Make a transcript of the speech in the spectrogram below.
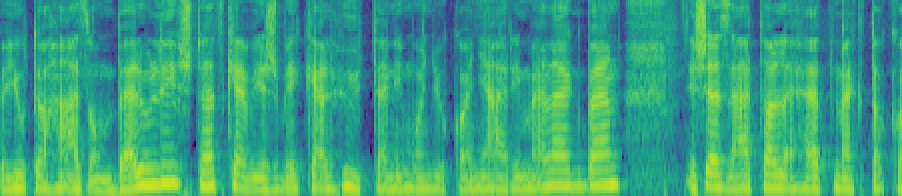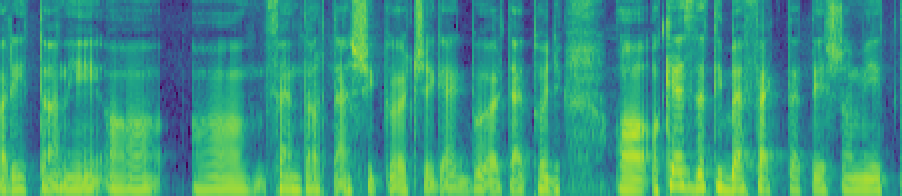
jut a házon belül is, tehát kevésbé kell hűteni mondjuk a nyári melegben, és ezáltal lehet megtakarítani a, a fenntartási költségekből. Tehát, hogy a, a kezdeti befektetés, amit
